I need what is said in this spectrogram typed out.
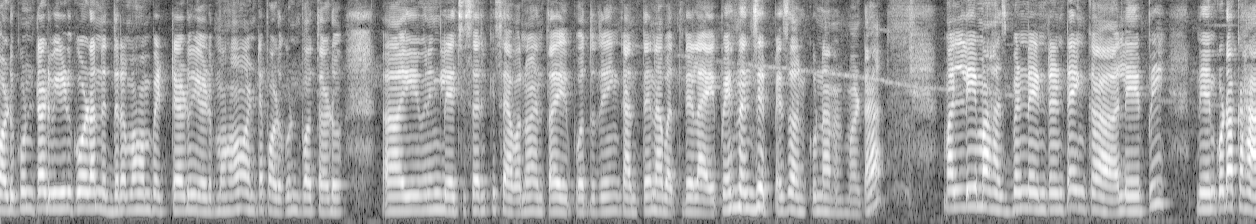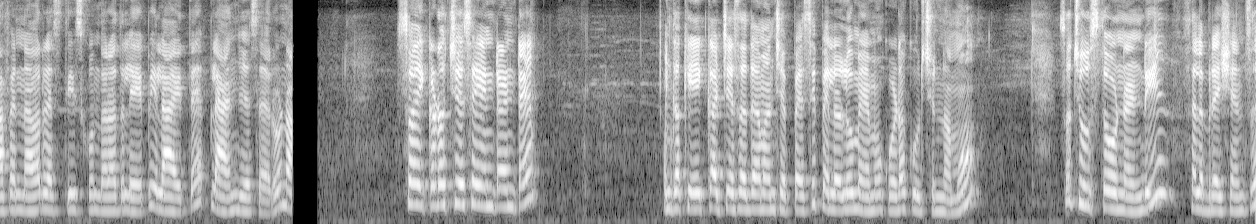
పడుకుంటాడు వీడు కూడా నిద్ర మొహం పెట్టాడు ఏడు మొహం అంటే పడుకుని పోతాడు. ఈవినింగ్ లేచేసరికి సెవెన్ ఎంత అయిపోతుంది. ఇంకంతే నా బర్త్డే ఇలా అయిపోయిందని చెప్పేసి అనుకున్నాను అనమాట మళ్ళీ మా హస్బెండ్ ఏంటంటే ఇంకా లేపి నేను కూడా ఒక హాఫ్ అన్ అవర్ రెస్ట్ తీసుకున్న తర్వాత లేపి ఇలా అయితే ప్లాన్ చేశారు. సో ఇక్కడ వచ్చేసి ఏంటంటే ఇంకా కేక్ కట్ చేసేద్దామని చెప్పేసి పిల్లలు మేము కూడా కూర్చున్నాము. సో చూస్తూ ఉండండి సెలబ్రేషన్స్.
